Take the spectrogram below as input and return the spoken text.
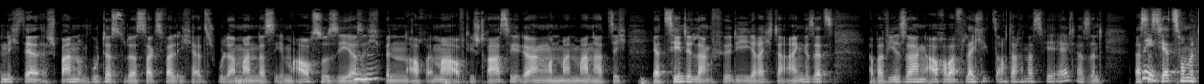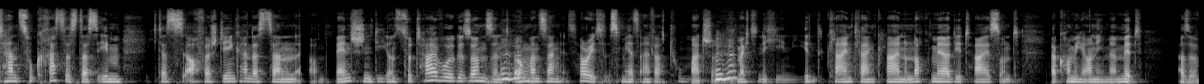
finde ich sehr spannend und gut, dass du das sagst, weil ich als schwuler Mann das eben auch so sehe. Also mhm. ich bin auch immer auf die Straße gegangen und mein Mann hat sich jahrzehntelang für die Rechte eingesetzt. Aber wir sagen auch, aber vielleicht liegt es auch daran, dass wir älter sind. Dass nee. es jetzt momentan zu krass ist, dass eben ich das auch verstehen kann, dass dann Menschen, die uns total wohlgesonnen sind, mhm. irgendwann sagen, sorry, es ist mir jetzt einfach too much und mhm. ich möchte nicht in jeden klein, klein, klein und noch mehr Details und da komme ich auch nicht mehr mit. Also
